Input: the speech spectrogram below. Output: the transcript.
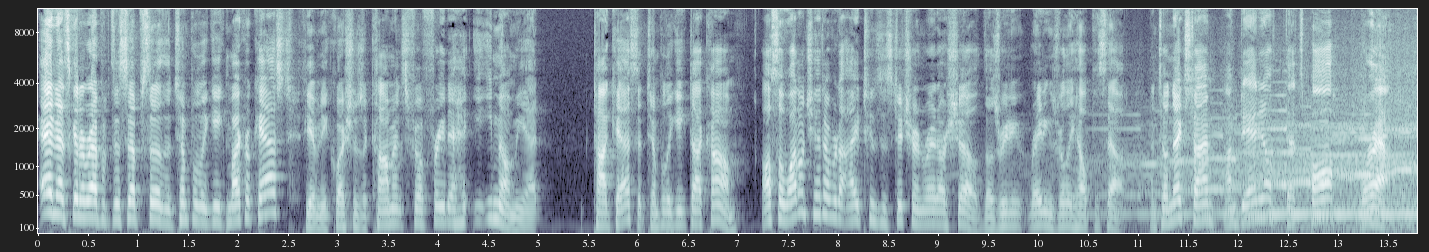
And that's going to wrap up this episode of the Temple of Geek Microcast. If you have any questions or comments, feel free to email me at toddcast at templeofgeek.com. Also, why don't you head over to iTunes and Stitcher and rate our show? Those ratings really help us out. Until next time, I'm Daniel. That's Paul. We're out.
